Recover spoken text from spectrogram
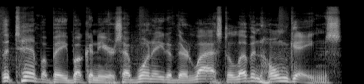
The Tampa Bay Buccaneers have won 8 of their last 11 home games.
